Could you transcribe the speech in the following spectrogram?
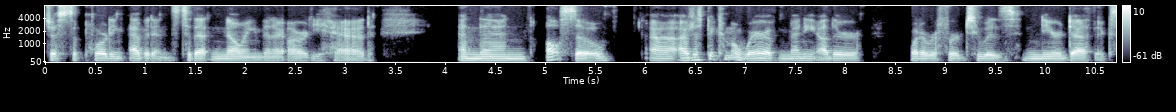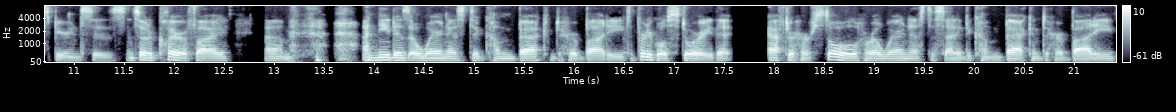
just supporting evidence to that knowing that i already had and then also uh, i just become aware of many other what are referred to as near death experiences. And so to clarify, um, Anita's awareness did come back into her body. It's a pretty cool story that after her soul, her awareness decided to come back into her body.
